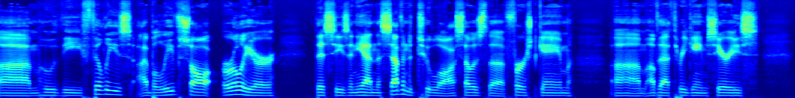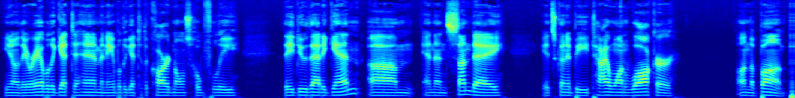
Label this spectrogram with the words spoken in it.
um, who the Phillies, I believe, saw earlier this season. Yeah, in the seven to two loss, that was the first game um, of that three game series. You know, they were able to get to him and able to get to the Cardinals. Hopefully, they do that again. Um, and then Sunday, it's going to be Taijuan Walker on the bump,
